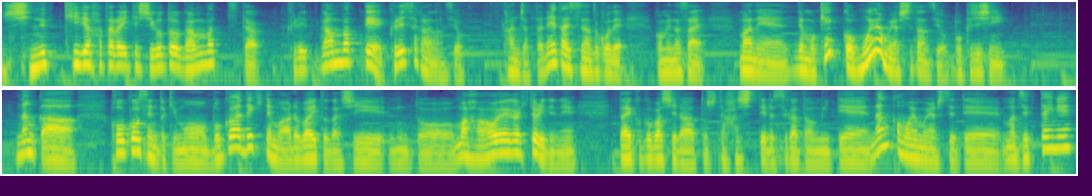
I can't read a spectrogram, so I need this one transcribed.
死ぬ気で働いて仕事を頑張ってたくれ頑張ってくれてたからなんですよ。噛んじゃったね大切なとこで。ごめんなさい。まあねでも結構モヤモヤしてたんですよ僕自身。なんか高校生の時も僕はできてもアルバイトだし、うんとまあ、母親が一人でね大黒柱として走ってる姿を見てなんかモヤモヤしてて、まあ、絶対ね、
